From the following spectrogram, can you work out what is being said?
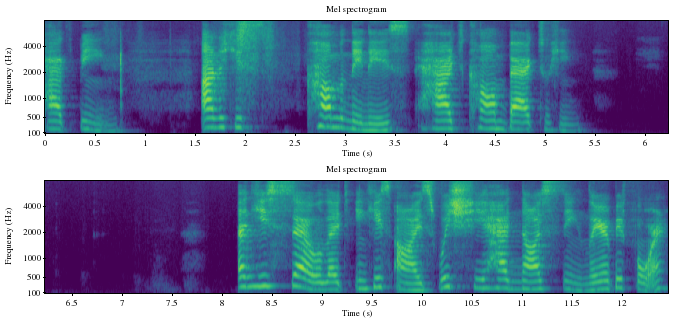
had been, and his comeliness had come back to him. And he saw light in his eyes which he had not seen there before.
